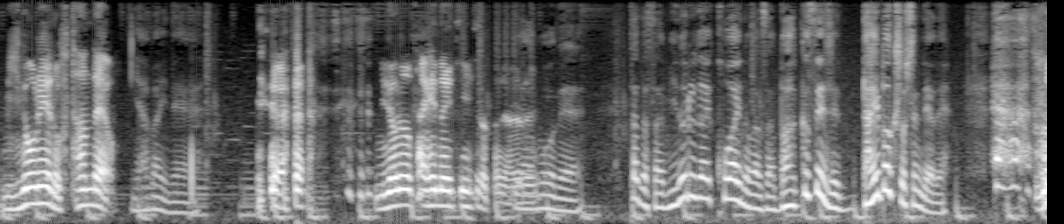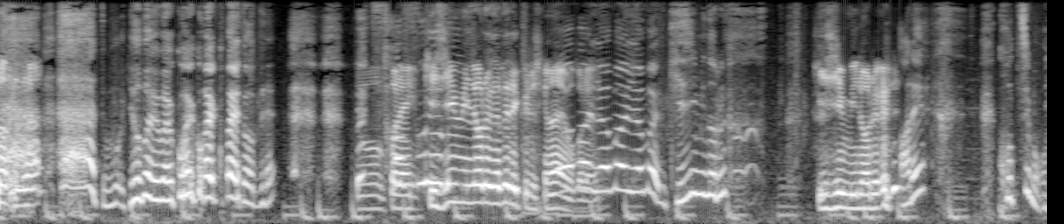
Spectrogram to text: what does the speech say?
ミノルへの負担だよ。やばいね。ミノルの大変な一日だったね、あれね。もうね。たださ、ミノルが怖いのがさ、バックステージで大爆笑してんだよね。そうだなあーって、もう、やばいやばい、怖い怖い怖いと思って。もうこれさす、がキジミノルが出てくるしかないよ、これ。やばいやばいやばい。キジミノル？キジミノル。あれ？こっちも こ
